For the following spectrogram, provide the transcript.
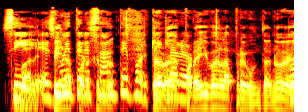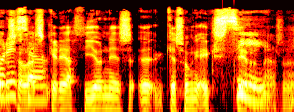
Sí, Vale. es Mira, muy por interesante ejemplo, porque, claro, Por ahí va la pregunta, ¿no? por O sea, eso- las creaciones eh, que son Sí, externas, ¿no?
